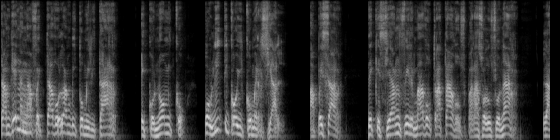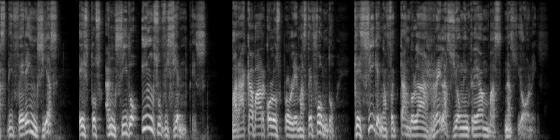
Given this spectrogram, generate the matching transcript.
también han afectado el ámbito militar, económico, político y comercial, a pesar de que se han firmado tratados para solucionar las diferencias estos han sido insuficientes para acabar con los problemas de fondo que siguen afectando la relación entre ambas naciones.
